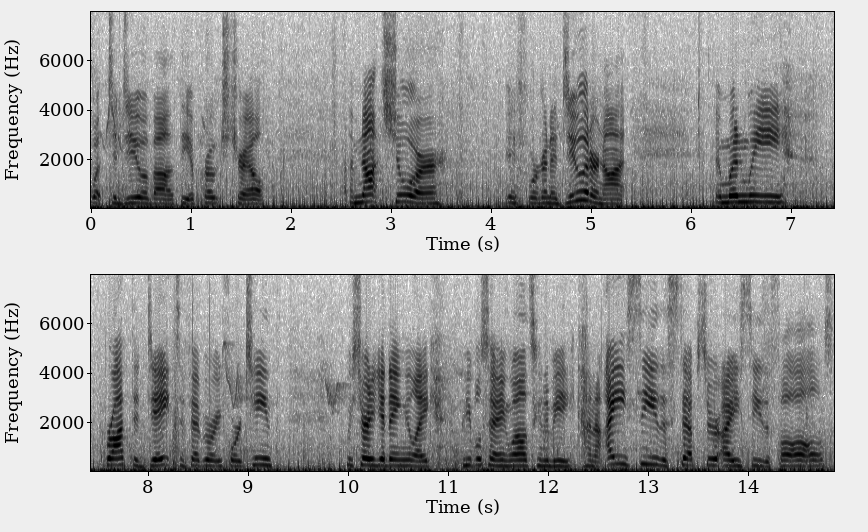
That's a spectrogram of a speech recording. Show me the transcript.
what to do about the approach trail. I'm not sure if we're going to do it or not. And when we brought the date to February 14th, we started getting like people saying, well, it's going to be kind of icy, the steps are icy, the falls.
